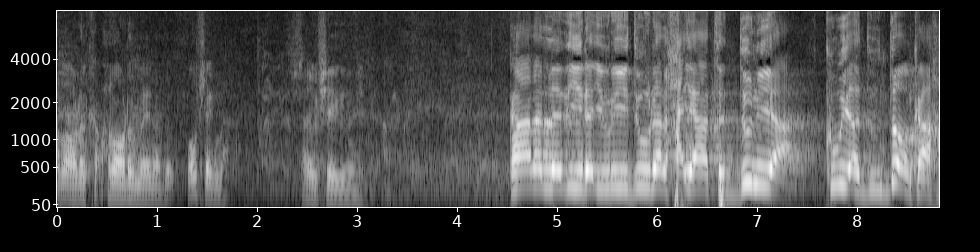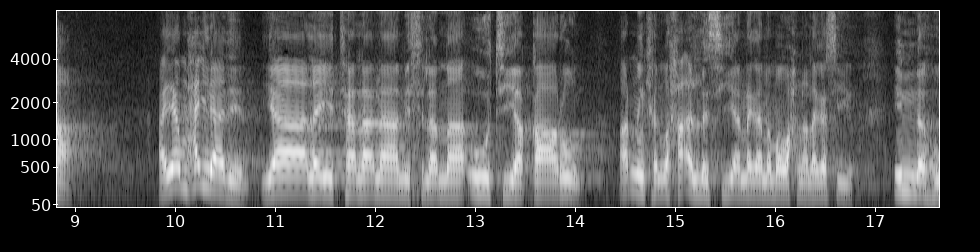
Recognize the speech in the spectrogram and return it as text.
هذا هذا هذا ما ينادو ما. في شيء ما. Adduundoonka ahaa ayaa maxay yidhaahdeen yaa layta lanaa mila maa uutiya qaaruun ar ninkan waxa alla siiyey annagana ma waxna laga siiyo inahu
